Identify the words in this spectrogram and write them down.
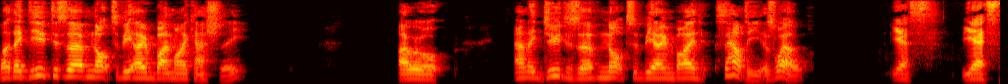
Like they do deserve not to be owned by Mike Ashley. I will, and they do deserve not to be owned by Saudi as well. Yes, Yes,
